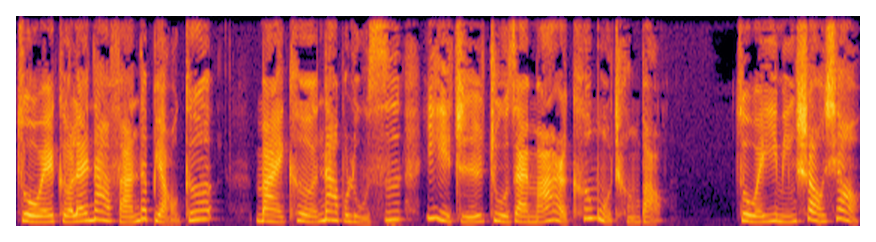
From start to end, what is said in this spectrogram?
作为格雷纳凡的表哥，麦克纳布鲁斯一直住在马尔科姆城堡。作为一名少校，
